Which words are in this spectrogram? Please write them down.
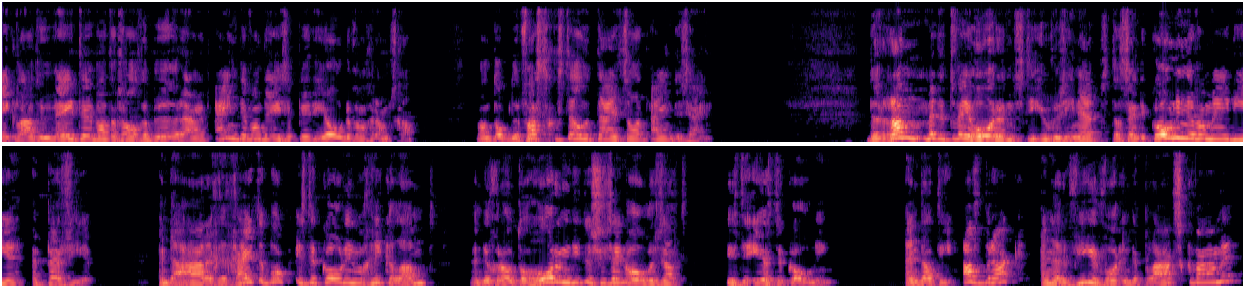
ik laat u weten wat er zal gebeuren aan het einde van deze periode van gramschap. Want op de vastgestelde tijd zal het einde zijn. De ram met de twee horens die u gezien hebt, dat zijn de koningen van Medië en Perzië. En de harige geitenbok is de koning van Griekenland. En de grote hoorn die tussen zijn ogen zat, is de eerste koning. En dat die afbrak en er vier voor in de plaats kwamen.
